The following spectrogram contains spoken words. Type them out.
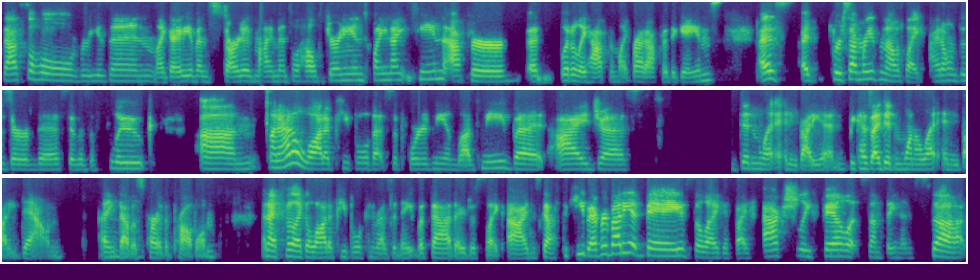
that's the whole reason. Like, I even started my mental health journey in 2019 after it literally happened, like, right after the games. As I, for some reason, I was like, I don't deserve this. It was a fluke. Um, and I had a lot of people that supported me and loved me, but I just didn't let anybody in because I didn't want to let anybody down. I think mm-hmm. that was part of the problem. And I feel like a lot of people can resonate with that. They're just like, I just got to keep everybody at bay. So, like, if I actually fail at something and suck,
